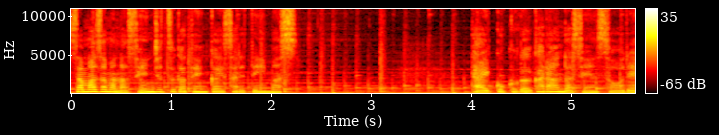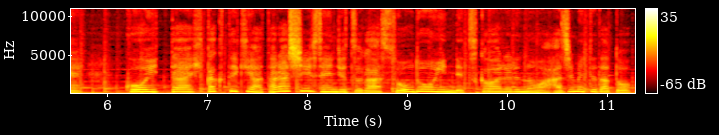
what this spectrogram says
さまざまな戦術が展開されています。大国が絡んだ戦争でこういった比較的新しい戦術が総動員で使われるのは初めてだと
